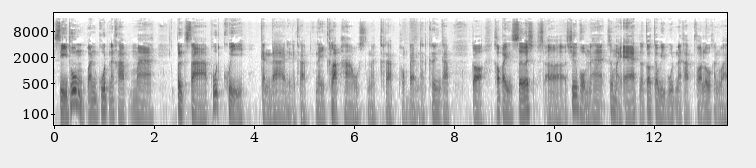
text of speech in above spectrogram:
4ทุ่มวันพุธนะครับมาปรึกษาพูดคุยกันได้เลยนะครับ ใน Clubhouse นะครับของแปดบรรทัดครึ่งครับ ก็เข้าไปเซิร์ชชื่อผมนะฮะเครื่องหมายแอดแล้วก็กวีวุฒินะครับ follow กันไว้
